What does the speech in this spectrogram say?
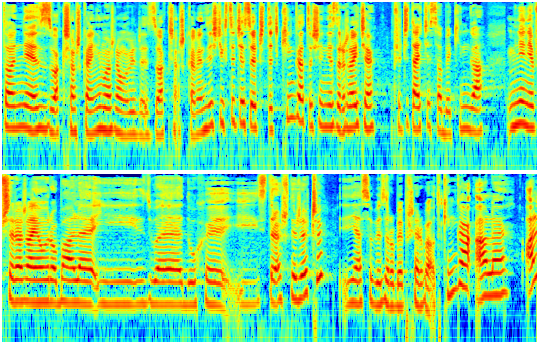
to nie jest zła książka i nie można mówić, że jest zła książka. Więc jeśli chcecie sobie czytać Kinga, to się nie zrażajcie. Przeczytajcie sobie Kinga. Mnie nie przerażają robale i złe duchy i straszne rzeczy. Ja sobie zrobię przerwę od Kinga, ale, ale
